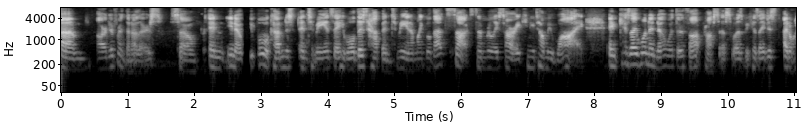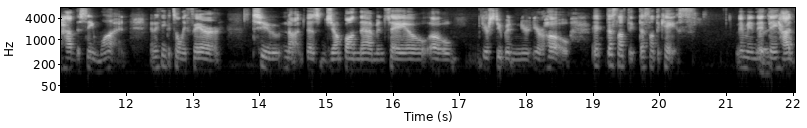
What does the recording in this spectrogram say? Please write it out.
um, are different than others. So, and you know, people will come to, into me and say, "Well, this happened to me," and I'm like, "Well, that sucks. I'm really sorry. Can you tell me why?" And because I want to know what their thought process was, because I just I don't have the same one, and I think it's only fair to not just jump on them and say, "Oh, oh, you're stupid and you're you're a hoe." It, that's not the that's not the case. I mean, right. they, they had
